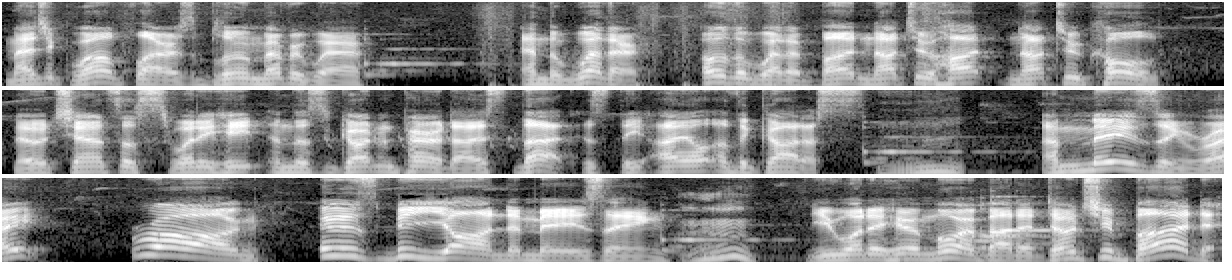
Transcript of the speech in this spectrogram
Magic wildflowers bloom everywhere. And the weather. Oh, the weather, bud. Not too hot, not too cold. No chance of sweaty heat in this garden paradise. That is the Isle of the Goddess. Hmm. Amazing, right? Wrong! It is beyond amazing. Hmm. You want to hear more about it, don't you, bud?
